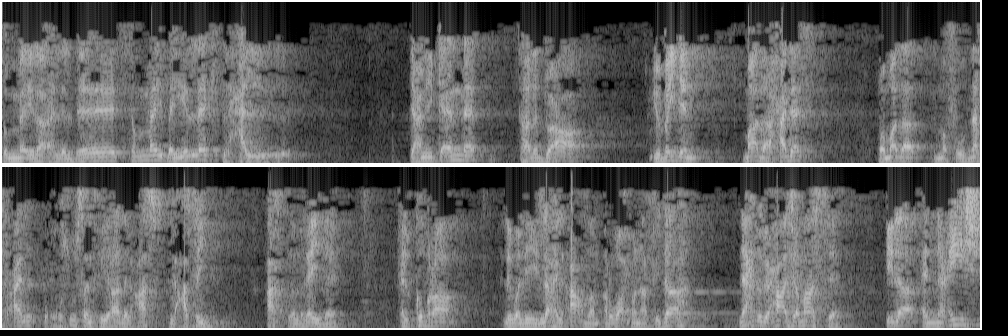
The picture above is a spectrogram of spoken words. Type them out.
ثم إلى أهل البيت ثم يبين لك الحل. يعني كأن هذا الدعاء يبين ماذا حدث وماذا المفروض نفعل وخصوصا في هذا العصر العصيب عصر الغيبة. الكبرى لولي الله الأعظم أرواحنا فداه. نحن بحاجة ماسة إلى أن نعيش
